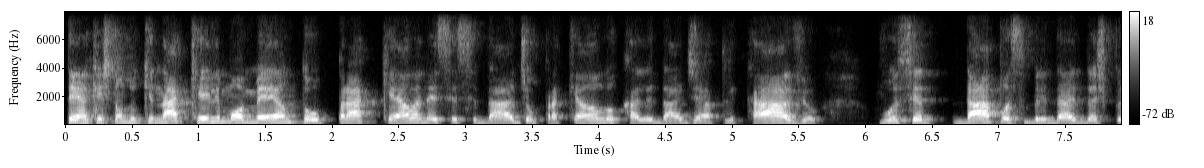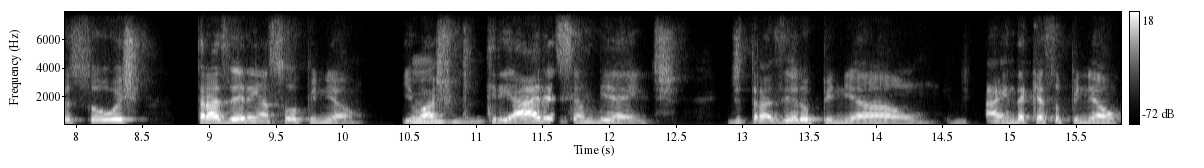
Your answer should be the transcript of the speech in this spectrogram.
tem a questão do que naquele momento, ou para aquela necessidade, ou para aquela localidade é aplicável, você dá a possibilidade das pessoas trazerem a sua opinião. E eu uhum. acho que uhum. criar esse ambiente de trazer opinião, ainda que essa opinião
